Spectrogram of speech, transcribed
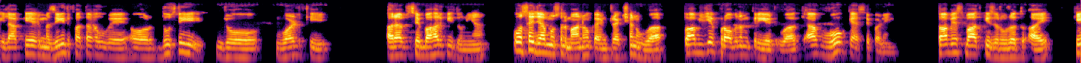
इलाके मज़ीद फतह हुए और दूसरी जो वर्ल्ड थी, अरब से बाहर की दुनिया उससे जब मुसलमानों का इंट्रैक्शन हुआ तो अब ये प्रॉब्लम क्रिएट हुआ कि अब वो कैसे पढ़ेंगे। तो अब इस बात की ज़रूरत आई कि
